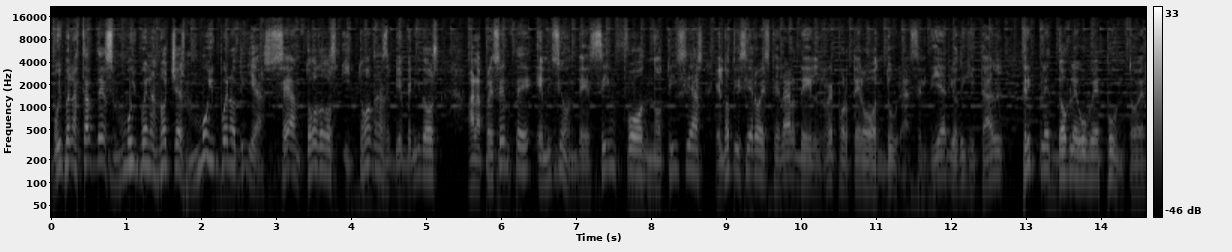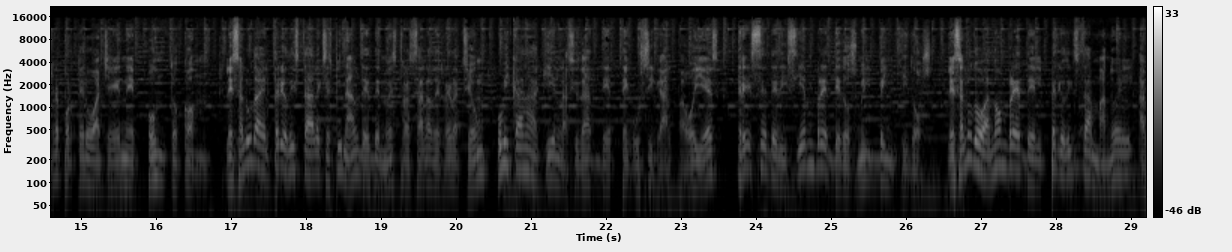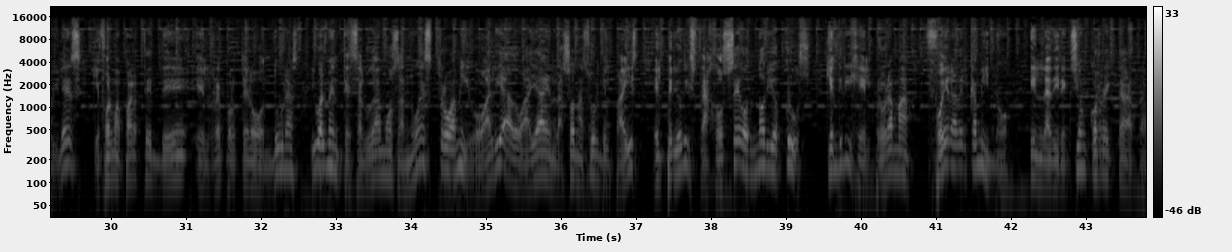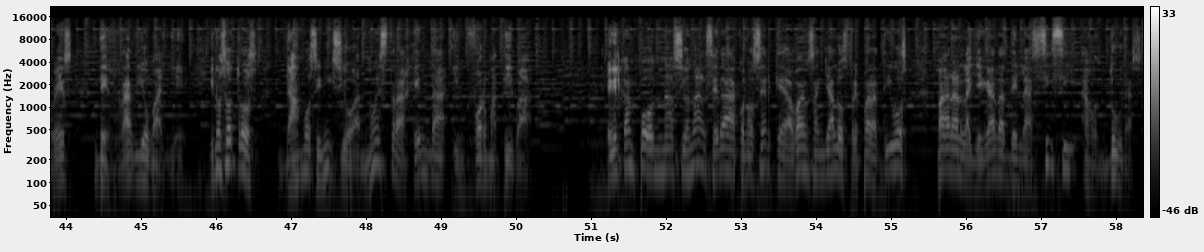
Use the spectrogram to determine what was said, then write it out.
Muy buenas tardes, muy buenas noches, muy buenos días. Sean todos y todas bienvenidos la presente emisión de Sinfo Noticias, el noticiero estelar del reportero Honduras, el diario digital www.elreporterohn.com. Le saluda el periodista Alex Espinal desde nuestra sala de redacción ubicada aquí en la ciudad de Tegucigalpa. Hoy es 13 de diciembre de 2022. Le saludo a nombre del periodista Manuel Avilés, que forma parte de El Reportero Honduras. Igualmente saludamos a nuestro amigo aliado allá en la zona sur del país, el periodista José Honorio Cruz, quien dirige el programa Fuera del Camino en la dirección correcta a través de Radio Valle. Y nosotros damos inicio a nuestra agenda informativa. En el campo nacional se da a conocer que avanzan ya los preparativos para la llegada de la Sisi a Honduras.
